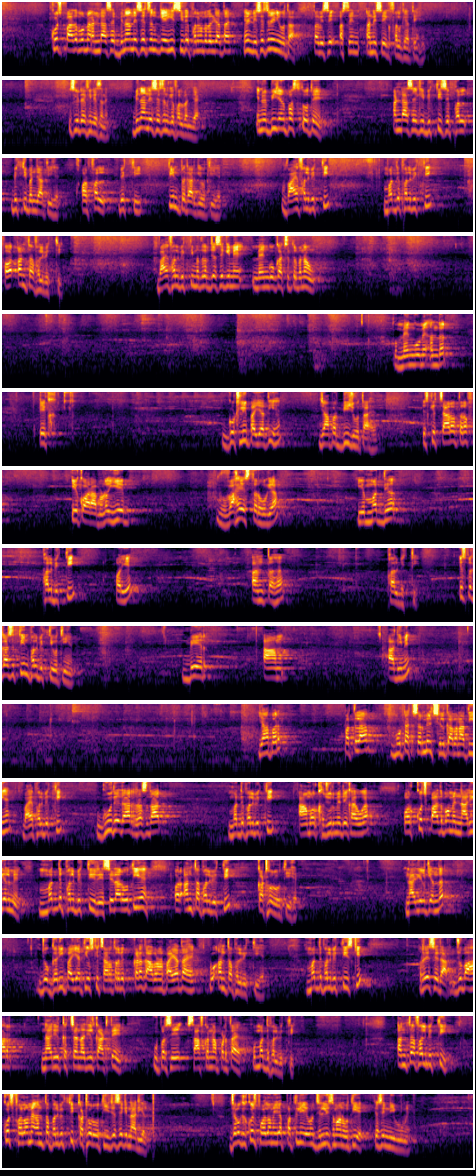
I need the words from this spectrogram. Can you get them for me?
कुछ पादपों में अंडा से बिना निषेचन के ही सीधे फल में बदल जाता है, यानी निषेचन ही नहीं होता, तब इसे असिन, अनिषेक फल कहते हैं। इसकी डेफिनेशन है, बिना निषेचन के फल बन जाए। इनमें बीज अनुपस्थित होते हैं अंडाशय की विक्ति से फल, विक्ति बन जाती है, और फल व्यक्ति तीन प्रकार की होती है। वाय फल विक्ति मध्य फल व्यक्ति और अंत फल विक्ति। वाय फल विक्ति मतलब जैसे कि मैं मैंगो का चित्र बनाऊँ। तो मैंगो में अंदर एक गुठली पाई जाती है, जहाँ पर बीज होता है। इसके चारों तरफ़ एक और आवरण, ये वाह स्तर हो गया। ये मध्य फल विक्ति और ये अंत फल विक्ति इस प्रकार से तीन फल विक्ति होती हैं। बेर, आम आदि में। यहाँ पर पतला, मोटा, चर्मिल छिलका बनाती है बाह्यफल व्यक्ति गूदेदार, रसदार मध्यफल व्यक्ति आम और खजूर में देखा होगा। और कुछ पादपों में नारियल में मध्य फल व्यक्ति रेशेदार होती है और अंतफल व्यक्ति कठोर होती है। नारियल के अंदर जो गरी पाई जाती है, उसके चारों तरफ़ एक कड़क आवरण पाया जाता है, वो अंतफल व्यक्ति है। मध्यफल व्यक्ति इसकी रेशेदार, जो बाहर नारियल, कच्चा नारियल काटते हैं, ऊपर से साफ़ करना पड़ता है, वो मध्य फल व्यक्ति। अंतफल व्यक्ति, कुछ फलों में अंतफल व्यक्ति कठोर होती है, जैसे कि नारियल। जबकि कुछ पौधों में यह पतली एवं झिल्ली समान होती है, जैसे नींबू में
